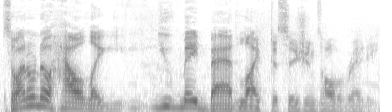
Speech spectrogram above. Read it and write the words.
So I don't know how, like, you've made bad life decisions already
